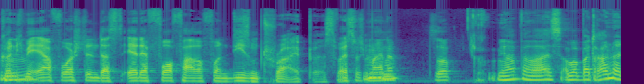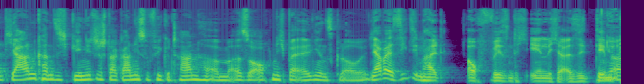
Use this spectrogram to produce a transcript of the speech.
könnte ich mir mhm. eher vorstellen, dass er der Vorfahre von diesem Tribe ist. Weißt du, was ich meine? Mhm. So. Ja, wer weiß. Aber bei 300 Jahren kann sich genetisch da gar nicht so viel getan haben. Also auch nicht bei Aliens, glaube ich. Ja, aber er sieht ihm halt auch wesentlich ähnlicher. Er sieht dem, ja,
